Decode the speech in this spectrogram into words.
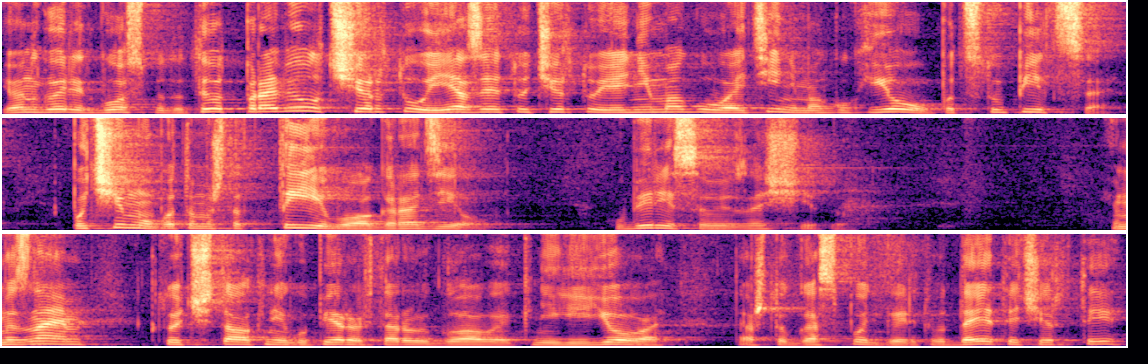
и он говорит Господу, ты вот провел черту, и я за эту черту, я не могу войти, не могу к Йову подступиться. Почему? Потому что ты его оградил. Убери свою защиту. И мы знаем, кто читал книгу 1 2 главы книги Йова, да, что Господь говорит, вот до этой черты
